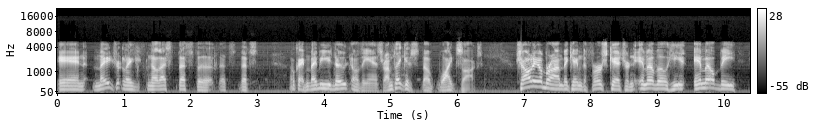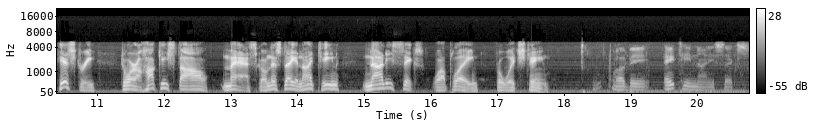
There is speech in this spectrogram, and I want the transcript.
in Major League? No, that's that's the that's that's okay. Maybe you do know the answer. I'm thinking it's the White Sox. Charlie O'Brien became the first catcher in MLB, MLB history to wear a hockey style mask on this day in 1996 while playing for which team? Well, it'd be 1896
